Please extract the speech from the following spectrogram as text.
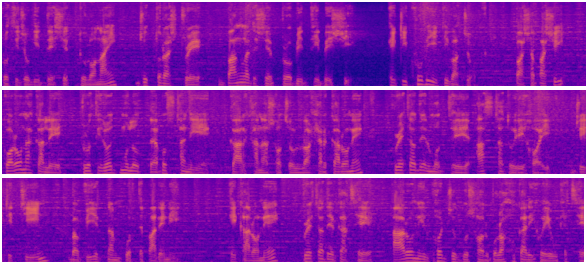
প্রতিযোগী দেশের তুলনায় যুক্তরাষ্ট্রে বাংলাদেশের প্রবৃদ্ধি বেশি। এটি খুবই ইতিবাচক। পাশাপাশি করোনাকালে প্রতিরোধমূলক ব্যবস্থা নিয়ে কারখানা সচল রাখার কারণে ক্রেতাদের মধ্যে আস্থা তৈরি হয় যেটি চীন বা ভিয়েতনাম করতে পারেনি। এ কারণে ক্রেতাদের কাছে আরও নির্ভরযোগ্য সরবরাহকারী হয়ে উঠেছে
